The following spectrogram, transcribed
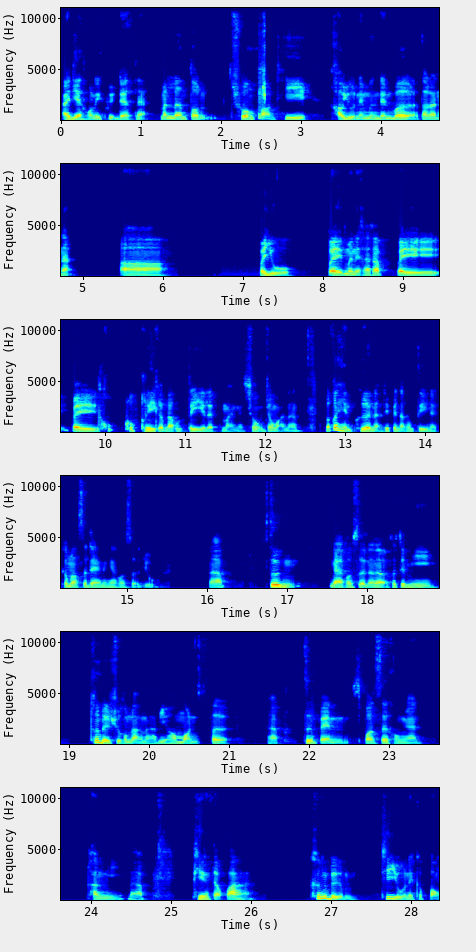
ไอเดียของ Liquid Death เนี่ยมันเริ่มต้นช่วงตอนที่เขาอยู่ในเมืองเดนเวอร์ ตอนนั้นน่ะเอ่อไปอยู่ไปเหมือนนะครับไปไปคลุกคลีกับนักดนตรีอะไรประมาณนี้ช่วงจังหวะนั้น แล้วก็เห็นเพื่อนนะที่เป็นนักดนตรีเนี่ยกำลังแสดงในงานคอนเสิร์ตอยู่ นะครับ ซึ่งงานคอนเสิร์ตนั้นก็จะมีเครื่องดื่มชูกำลังนะครับยี่ห้อ Monster นะครับ ซึ่งเป็นสปอนเซอร์ของงานครั้งนี้นะครับ เพียงแต่ว่าเครื่องดื่มที่อยู่ในกระป๋อง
